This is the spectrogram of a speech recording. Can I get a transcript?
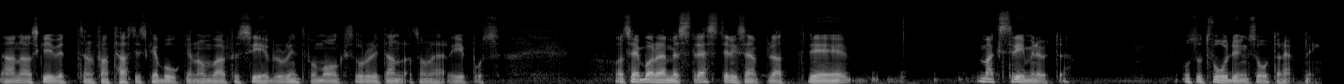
han har skrivit den fantastiska boken om varför zebror inte får magsår och lite andra sådana här epos. Han säger bara det här med stress till exempel, att det är max tre minuter. Och så två dygns återhämtning.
